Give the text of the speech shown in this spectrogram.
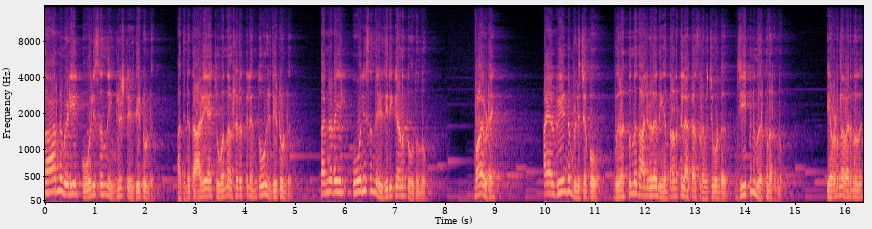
കാറിന് വെളിയിൽ പോലീസ് എന്ന് ഇംഗ്ലീഷിൽ എഴുതിയിട്ടുണ്ട്. അതിന് താഴെയായി ചുവന്ന അക്ഷരത്തിൽ എന്തോ എഴുതിയിട്ടുണ്ട്. കന്നഡയിൽ പോലീസ് എന്ന് എഴുതിയിരിക്കുകയാണെന്ന് തോന്നുന്നു. വാ ഇവിടെ. അയാൾ വീണ്ടും വിളിച്ചപ്പോൾ വിറക്കുന്ന കാലുകളെ നിയന്ത്രണത്തിലാക്കാൻ ശ്രമിച്ചുകൊണ്ട് ജീപ്പിന് നേർക്ക് നടന്നു. എവിടുന്നാ വരുന്നത്?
